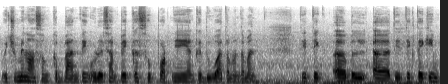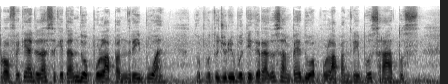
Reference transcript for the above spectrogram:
which mean langsung ke banting udah sampai ke supportnya yang kedua teman-teman. Titik uh, bel, uh, titik taking profitnya adalah sekitar 28 ribuan. 27.300 sampai 28.100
